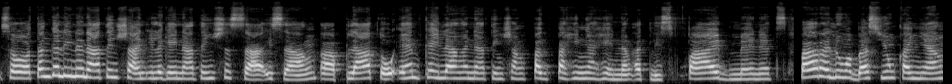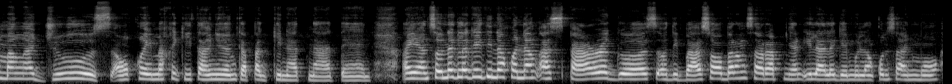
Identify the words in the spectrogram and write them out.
So tanggalin na natin siya and ilagay natin siya sa isang ah, plato and kailangan natin siyang pagpahingahin ng at least 5 minutes para lumabas yung kanyang mga juice. Okay, makikita nyo yan kapag kinat natin. Ayan, so naglagay din ako ng asparagus. O, di ba Sobrang sarap niyan. Ilalagay mo lang kung saan mo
